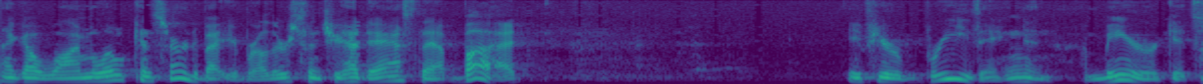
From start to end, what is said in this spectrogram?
I go, Well, I'm a little concerned about you, brother, since you had to ask that. But if you're breathing and a mirror gets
